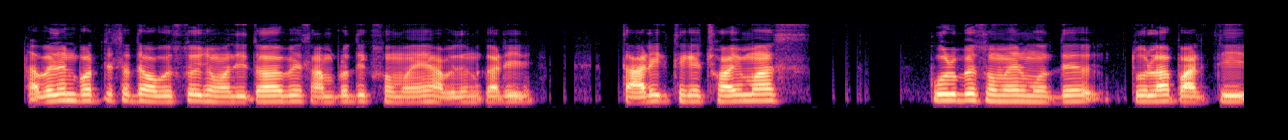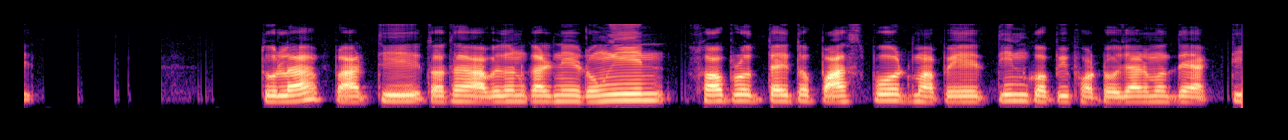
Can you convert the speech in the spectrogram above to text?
আবেদনপত্রের সাথে অবশ্যই জমা দিতে হবে। সাম্প্রতিক সময়ে আবেদনকারীর তারিখ থেকে ছয় মাস পূর্বে সময়ের মধ্যে তোলা প্রার্থী তোলা প্রার্থী তথা আবেদনকারিনীর রঙিন স্বপ্রত্যায়িত পাসপোর্ট মাপের তিন কপি ফটো যার মধ্যে একটি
